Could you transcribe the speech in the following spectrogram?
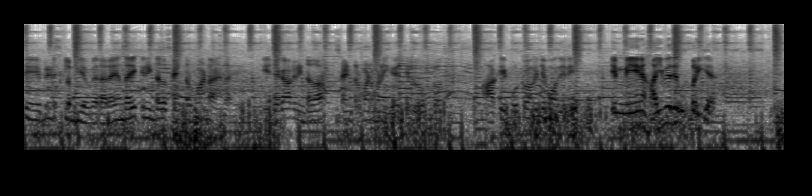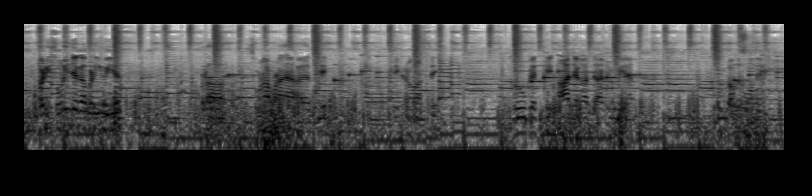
ਤੇ ਬ੍ਰਿਟਿਸ਼ ਕੋਲੰਬੀਆ ਵਗੈਰਾ ਰਹਿ ਜਾਂਦਾ। ਇਹ ਕੈਨੇਡਾ ਦਾ ਸੈਂਟਰ ਪੁਆਇੰਟ ਆ ਜਾਂਦਾ। ਇਹ ਇਹ ਜਗ੍ਹਾ ਕੈਨੇਡਾ ਦਾ ਸੈਂਟਰ ਪੁਆਇੰਟ ਬਣੀ ਹੋਈ ਹੈ, ਇੱਥੇ ਲੋਕ ਆ ਕੇ ਫੋਟੋਆਂ ਖਿਚਵਾਉਂਦੇ ਨੇ। ਇਹ ਮੇਨ ਹਾਈਵੇ ਦੇ ਉੱਪਰ ਹੀ ਹੈ। ਬੜੀ ਸੋਹਣੀ ਜਗ੍ਹਾ ਬਣੀ ਹੋਈ ਹੈ। ਬੜਾ ਸੋਹਣਾ ਬਣਾਇਆ ਹੋਇਆ ਇੱਥੇ, ਦੇਖਣ ਵਾਸਤੇ। ਲੋਕ ਇੱਥੇ ਆ ਜਗ੍ਹਾ ਤੇ ਆ ਕੇ ਮੇਰਾ ਫੋਟੋ ਕਰਵਾਉਂਦੇ ਨੇ।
